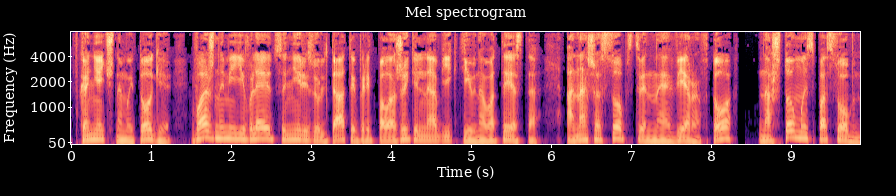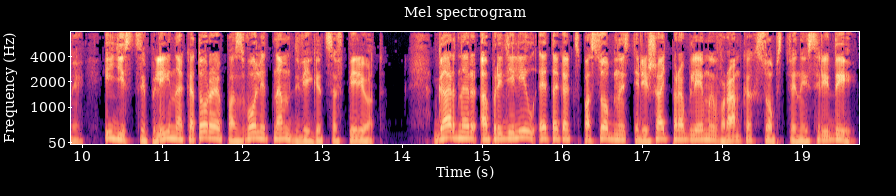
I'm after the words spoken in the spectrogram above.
В конечном итоге важными являются не результаты предположительно объективного теста, а наша собственная вера в то, на что мы способны, и дисциплина, которая позволит нам двигаться вперед. Гарднер определил это как способность решать проблемы в рамках собственной среды.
